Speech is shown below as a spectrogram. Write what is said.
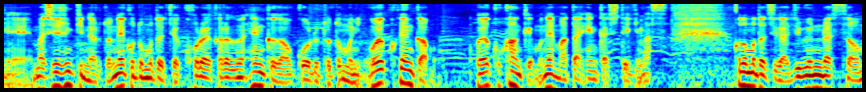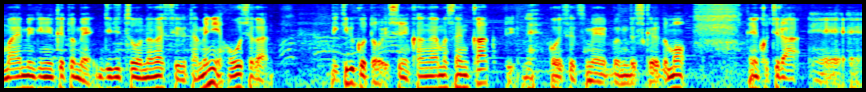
えーまあ、思春期になるとね子どもたちは心や体の変化が起こるとともに親子喧嘩も親子関係もねまた変化していきます。子どもたちが自分らしさを前向きに受け止め自立を促しているために保護者ができることを一緒に考えませんか？というねこういう説明文ですけれども、えー、こちら、え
